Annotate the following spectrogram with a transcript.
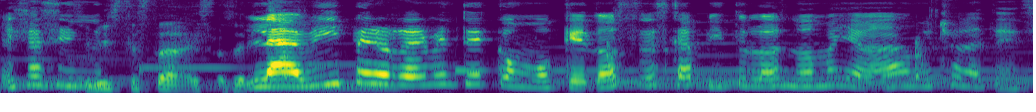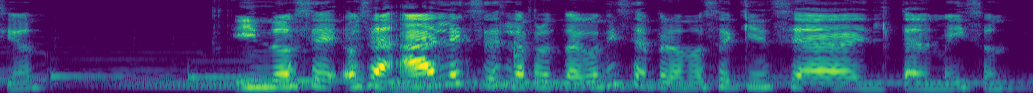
Esa sí. ¿Viste esta, serie? La vi, pero realmente como que dos, tres capítulos no me llamaba mucho la atención. Y no sé, o sea, Alex es la protagonista, pero no sé quién sea el tal Mason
